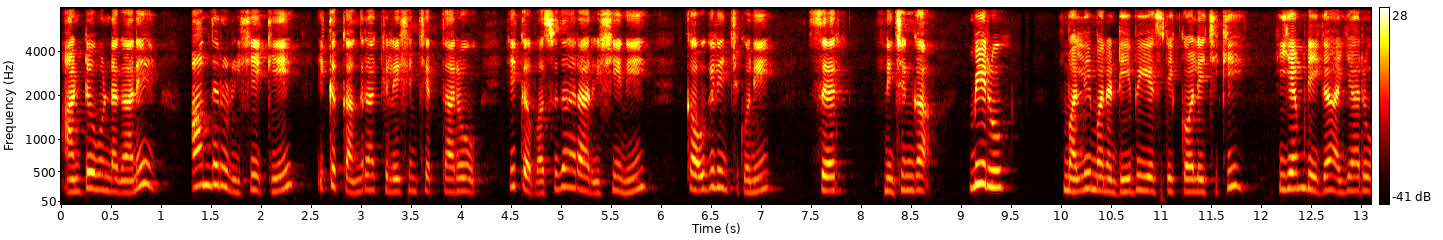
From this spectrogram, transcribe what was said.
అంటూ ఉండగానే అందరూ రిషికి ఇక కంగ్రాచ్యులేషన్ చెప్తారు. ఇక వసుధార రిషిని కౌగిలించుకొని సార్ నిజంగా మీరు మళ్ళీ మన డీబీఎస్డి కాలేజీకి ఎండీగా అయ్యారు.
